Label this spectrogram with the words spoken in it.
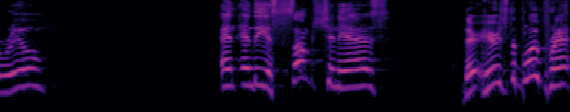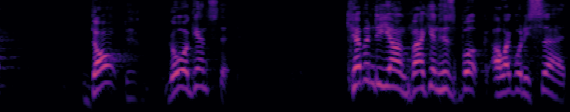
For real? And, and the assumption is there, here's the blueprint. Don't go against it. Kevin DeYoung, back in his book, I like what he said.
